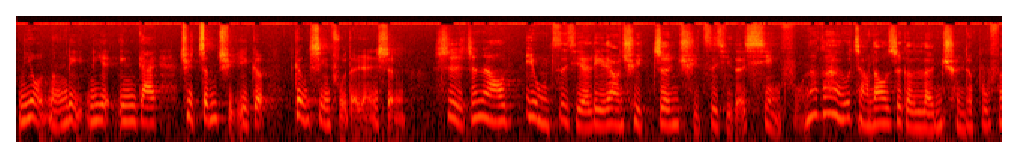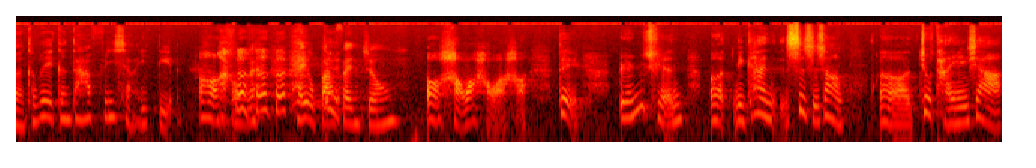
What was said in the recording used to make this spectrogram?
你有能力，你也应该去争取一个更幸福的人生。是真的要用自己的力量去争取自己的幸福。那刚才有讲到这个人权的部分，可不可以跟大家分享一点？哦，还有八 分钟。哦，好啊，好啊，好。对，人权，呃，你看，事实上，呃，就谈一下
